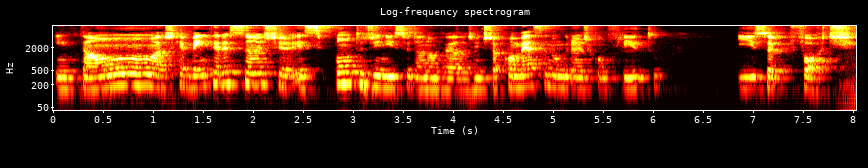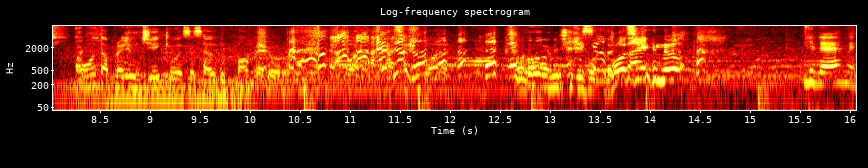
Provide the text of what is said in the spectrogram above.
Então, acho que é bem interessante esse ponto de início da novela. A gente já começa num grande conflito e isso é forte. Conta pra ele um dia que você saiu do palco e chorou. Essa história. Guilherme.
